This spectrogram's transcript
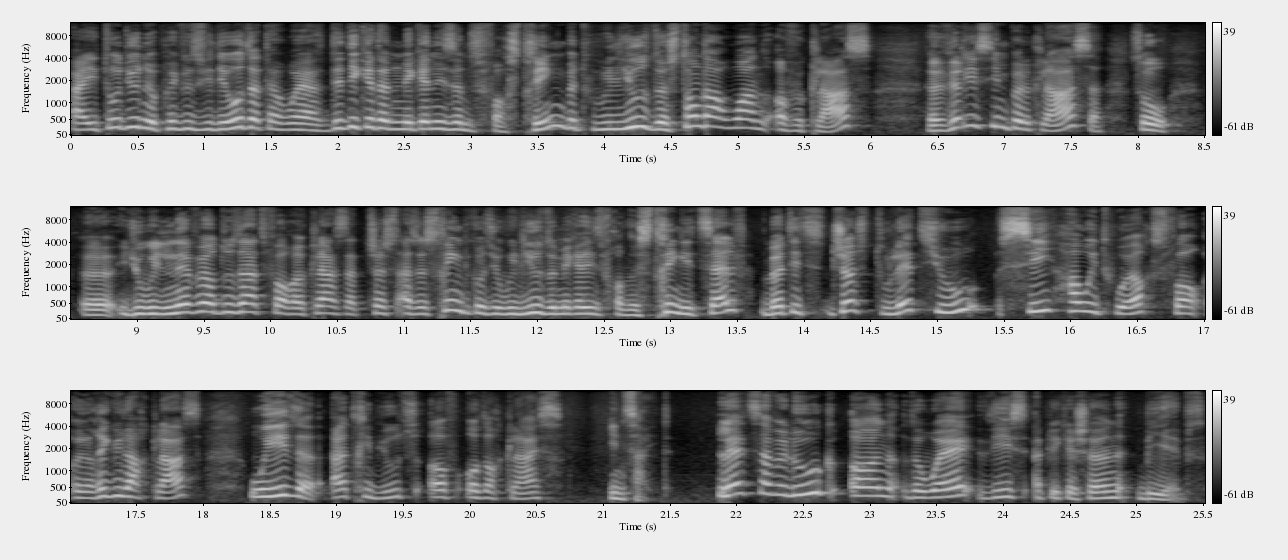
I told you in a previous video that there were dedicated mechanisms for string, but we will use the standard one of a class, a very simple class. So uh, you will never do that for a class that just has a string because you will use the mechanism from the string itself, but it's just to let you see how it works for a regular class with attributes of other class inside. Let's have a look on the way this application behaves.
